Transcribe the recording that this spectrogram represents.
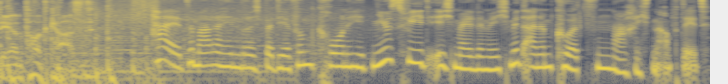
der Podcast. Hi, Tamara Hendrich bei dir vom Kronehit Newsfeed. Ich melde mich mit einem kurzen Nachrichtenupdate.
